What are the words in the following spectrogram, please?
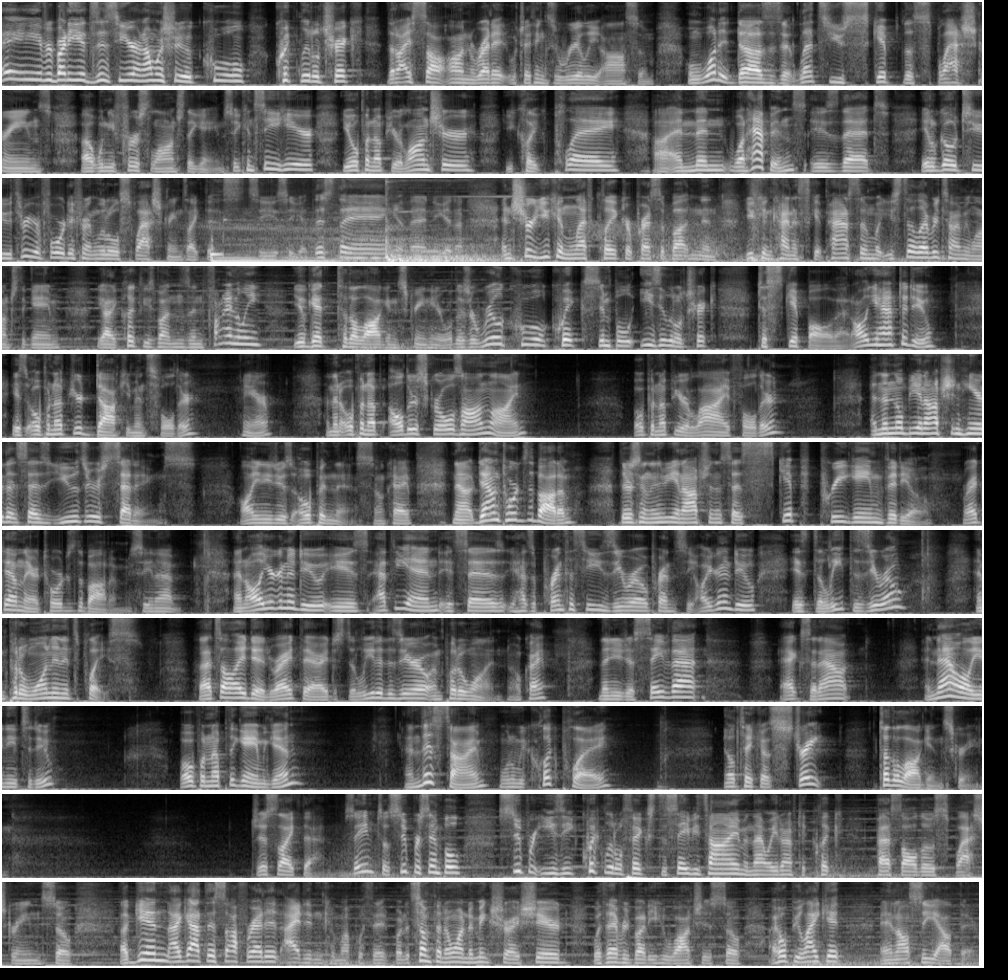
Hey everybody, it's Ziz here, and I'm going to show you a cool, quick little trick that I saw on Reddit, which I think is really awesome. And what it does is it lets you skip the splash screens uh, when you first launch the game. So you can see here, you open up your launcher, you click play, uh, and then what happens is that it'll go to three or four different little splash screens like this. See, so you get this thing, and then you get, a, and sure, you can left click or press a button, and you can kind of skip past them, but you still, every time you launch the game. You gotta click these buttons and finally you'll get to the login screen here. Well, there's a real cool, quick, simple, easy little trick to skip all of that. All you have to do is open up your documents folder here and then open up Elder Scrolls Online. Open up your live folder and then there'll be an option here that says user settings. All you need to do is open this, okay? Now, down towards the bottom, there's going to be an option that says skip pregame video right down there towards the bottom. You see that? And all you're going to do is, at the end, it says, it has a parenthesis, zero, parenthesis. All you're going to do is delete the zero and put a one in its place. That's all I did right there. I just deleted the zero and put a one, okay? Then you just save that, exit out, and now all you need to do, open up the game again, and this time, when we click play, it'll take us straight to the login screen. Just like that. See? So super simple, super easy, quick little fix to save you time, and that way you don't have to click past all those splash screens. So again, I got this off Reddit. I didn't come up with it, but it's something I wanted to make sure I shared with everybody who watches. So I hope you like it, and I'll see you out there.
